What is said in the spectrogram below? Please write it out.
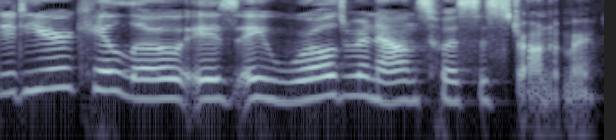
Didier Queloz is a world renowned Swiss astronomer.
